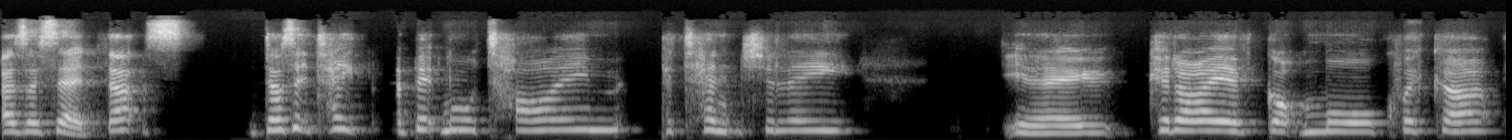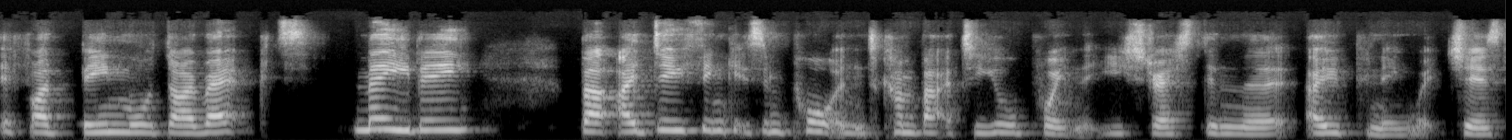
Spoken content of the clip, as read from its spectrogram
as I said, that's does it take a bit more time potentially? You know, could I have got more quicker if I'd been more direct? Maybe. But I do think it's important to come back to your point that you stressed in the opening, which is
